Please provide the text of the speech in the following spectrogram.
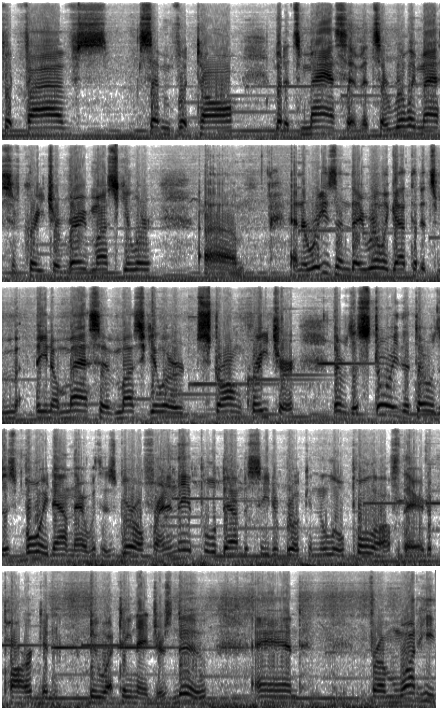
foot five, seven foot tall, but it's massive. It's a really massive creature, very muscular. Um, and the reason they really got that it's you know massive, muscular, strong creature, there was a story that there was this boy down there with his girlfriend, and they had pulled down to Cedar Brook in the little pull off there to park and do what teenagers do, and from what he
